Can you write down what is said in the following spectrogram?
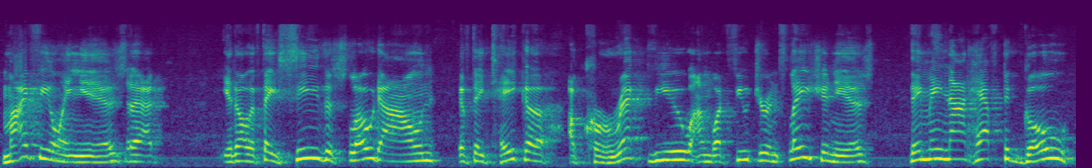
my feeling is that you know if they see the slowdown, if they take a, a correct view on what future inflation is, they may not have to go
